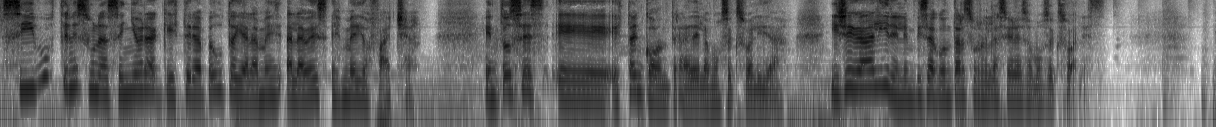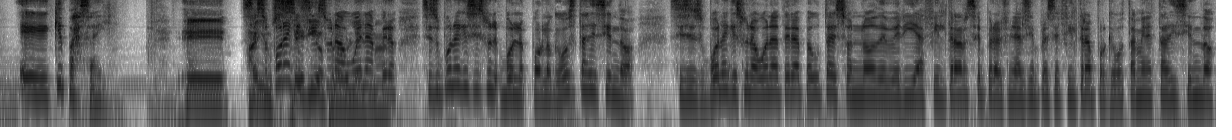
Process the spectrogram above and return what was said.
Si vos tenés una señora que es terapeuta y a la, a la vez es medio facha, entonces eh, está en contra de la homosexualidad, y llega alguien y le empieza a contar sus relaciones homosexuales. Eh, ¿Qué pasa ahí? Eh, Se supone que sí es una buena, pero se supone que sí es un- por, lo, que vos estás diciendo, si se supone que es una buena terapeuta, eso no debería filtrarse, pero al final siempre se filtra porque vos también estás diciendo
